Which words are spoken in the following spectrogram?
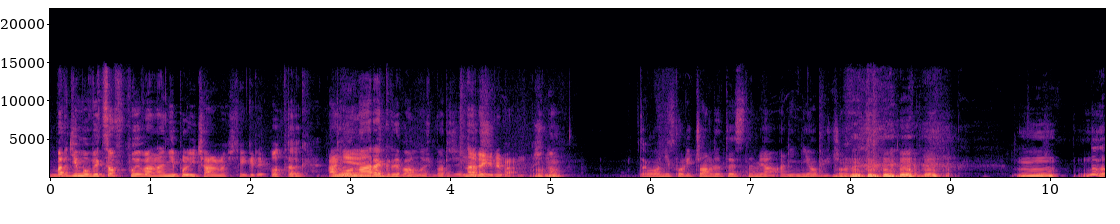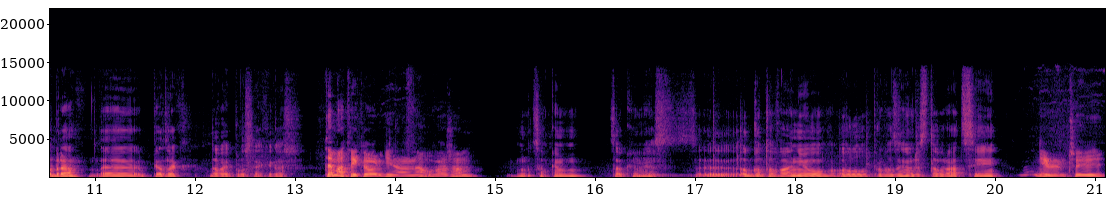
bardziej mówię, co wpływa na niepoliczalność tej gry. O tak. Tak. A To nie na regrywalność bardziej. na regrywalność. Mhm. No. Tak. Bo niepoliczalny to jestem ja, ani nieobliczalny. mm, no dobra. E, Piotrek, dawaj plusa jakiegoś. Tematyka oryginalna, uważam. No całkiem, całkiem jest e, o gotowaniu, o prowadzeniu restauracji. Nie wiem, czy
